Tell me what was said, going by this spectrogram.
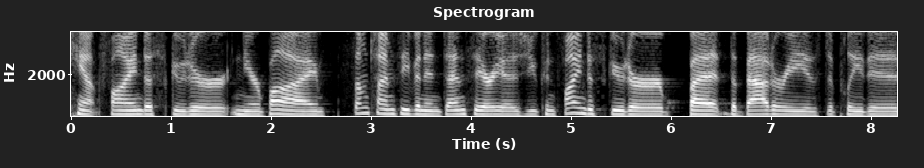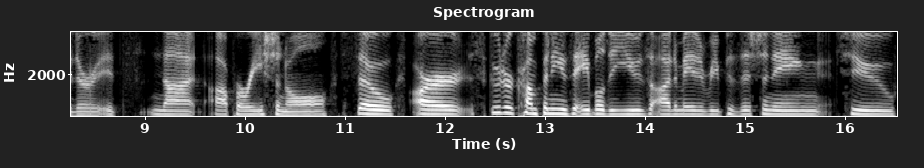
can't find a scooter nearby, sometimes even in dense areas, you can find a scooter, but the battery is depleted or it's not operational. So are scooter companies able to use automated repositioning to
